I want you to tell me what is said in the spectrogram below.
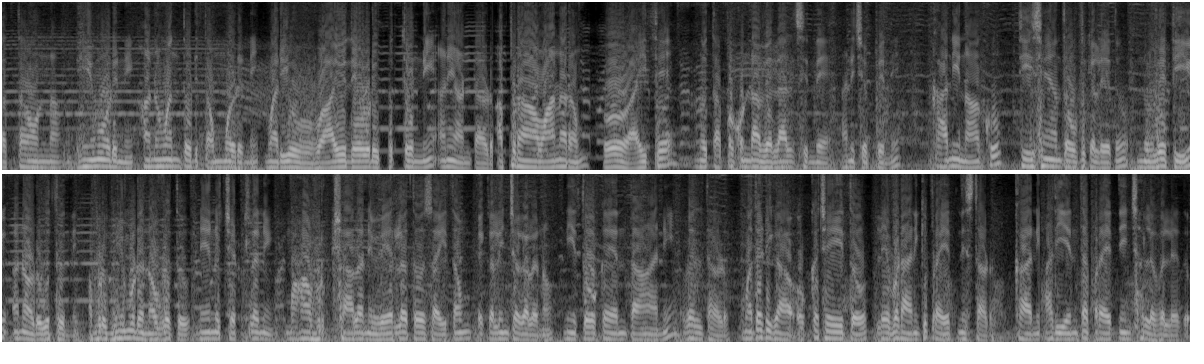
సత్తా ఉన్న భీముడిని హనుమంతు హనుమంతుడి తమ్ముడిని మరియు వాయుదేవుడి పుత్రుణ్ణి అని అంటాడు. అప్పుడు ఆ వానరం ఓ అయితే నువ్వు తప్పకుండా వెళ్ళాల్సిందే అని చెప్పింది. కానీ నాకు తీసేంత ఓపిక లేదు. నువ్వే తీయి అని అడుగుతుంది. అప్పుడు భీముడు నవ్వుతూ నేను చెట్లని మహావృక్షాలని వేర్లతో సైతం పెకలించగలను. నీ తోక ఎంత అని వెళ్తాడు. మొదటిగా ఒక్క చేయితో లేవడానికి ప్రయత్నిస్తాడు. కానీ అది ఎంత ప్రయత్నించా లేవలేదు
